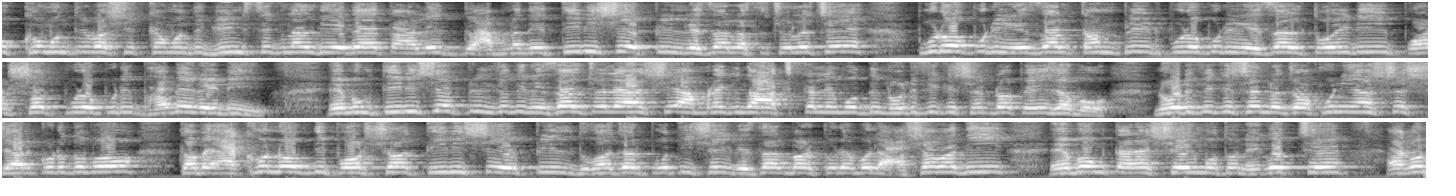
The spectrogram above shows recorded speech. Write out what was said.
মুখ্যমন্ত্রী বা শিক্ষামন্ত্রী গ্রিন সিগন্যাল দিয়ে দেয়, তাহলে আপনাদের তিরিশে এপ্রিল রেজাল্ট আসতে চলেছে। পুরোপুরি রেজাল্ট কমপ্লিট পুরোপুরি রেজাল্ট তৈরি, পর্ষদ পুরোপুরিভাবে রেডি এবং তিরিশে এপ্রিল যদি রেজাল্ট চলে আসে, আমরা কিন্তু আজকালের মধ্যে নোটিফিকেশনটা পেয়ে যাব। নোটিফিকেশনটা যখনই আসছে শেয়ার করে দেবো। তবে এখনও অবধি পর্ষদ তিরিশে এপ্রিল দু হাজার পঁচিশেই রেজাল্ট বার করে বলে আশাবাদী এবং তারা সেই মতন এগোচ্ছে। এখন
